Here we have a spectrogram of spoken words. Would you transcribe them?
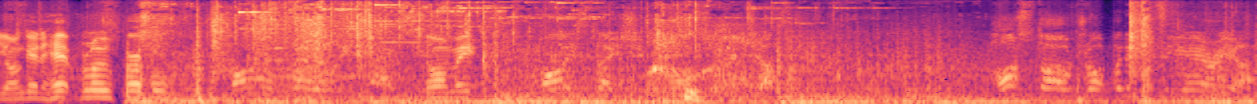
Yo, I'm getting hit, blue, purple. Fire sale is active. Come on me. Fire station. Hostile dropping into the area.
